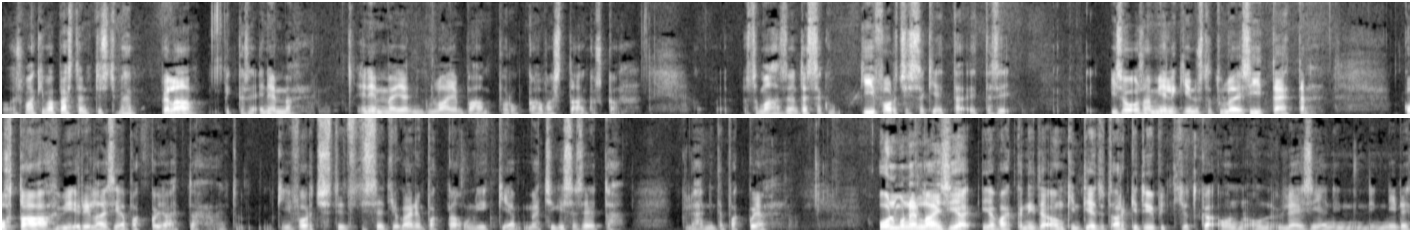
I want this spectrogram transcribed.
Olisi vaan kiva päästä nyt tietysti vähän pelaamaan pikkasen enemmän, enemmän ja niin kuin laajempaa porukkaa vastaan, koska samahan se on tässä kuin Keyforgeissakin, että, että se iso osa mielenkiinnosta tulee siitä, että kohtaa hyvin erilaisia pakkoja, että, että Keyforgeissa tietysti se, että jokainen pakka on uniikki ja Magicissa se, että kyllähän niitä pakkoja on monenlaisia ja vaikka niitä onkin tietyt arkkityypit, jotka on, on yleisiä, niin, niin niiden,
